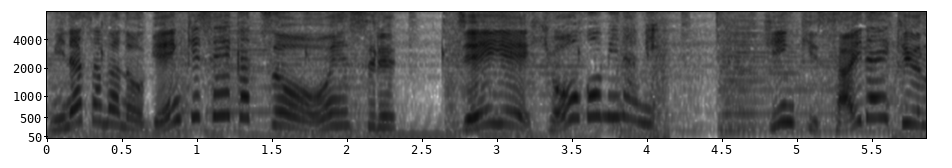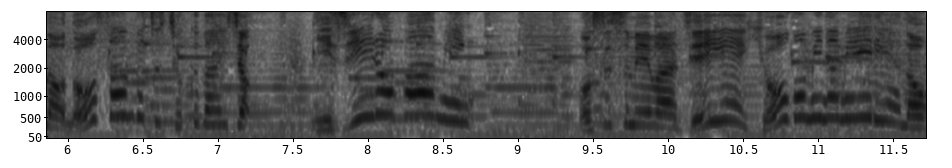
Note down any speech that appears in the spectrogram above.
皆様の元気生活を応援する JA 兵庫南。近畿最大級の農産物直売所虹色ファーミン。おすすめは JA 兵庫南エリアの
